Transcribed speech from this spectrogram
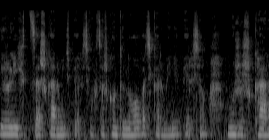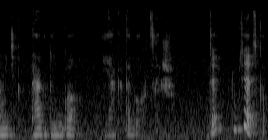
Jeżeli chcesz karmić piersią, chcesz kontynuować karmienie piersią, możesz karmić tak długo, jak tego chcesz. Ty lub dziecko.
